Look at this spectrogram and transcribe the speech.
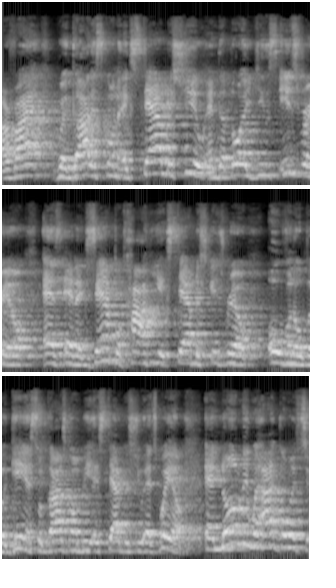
all right, where God is going to establish you. And the Lord used Israel as an example of how he established Israel over and over again. So God's going to be establish you as well. And normally when I go into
